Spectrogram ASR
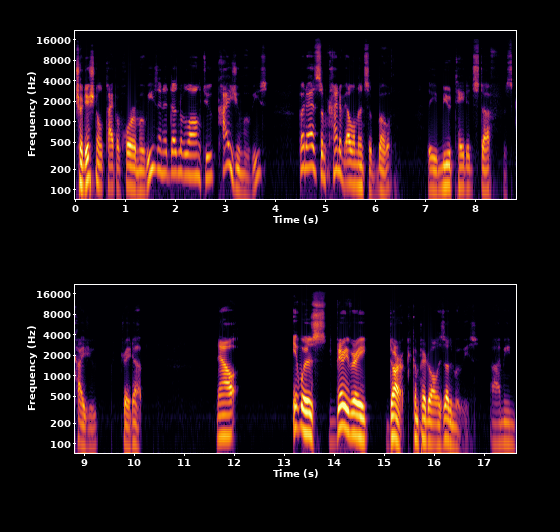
traditional type of horror movies, and it doesn't belong to kaiju movies, but has some kind of elements of both. The mutated stuff is kaiju straight up. Now, it was very, very dark compared to all his other movies. I mean,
